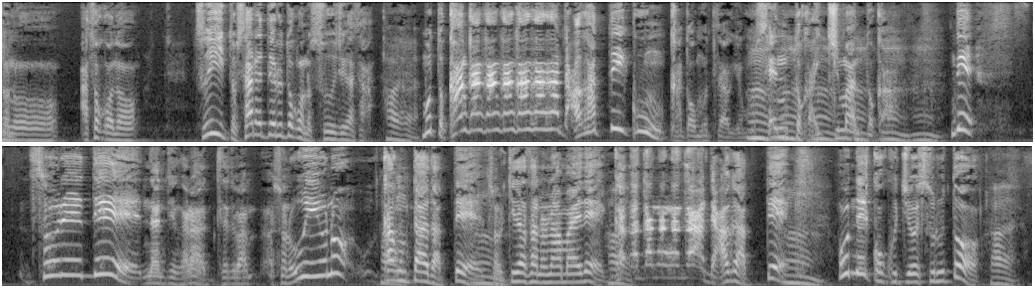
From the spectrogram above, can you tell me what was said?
そのあそこのツイートされてるとこの数字がさ、はいはいもっとカンカンカンカンカンカンカンって上がっていくんかと思ってたわけよ、もう1000とか1万とか。でそれでなんていうかな例えばその上与のカウンターだって、その木田さんの名前でガンガンガンガンガンガンって上がって、ほんで告知をすると、はい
